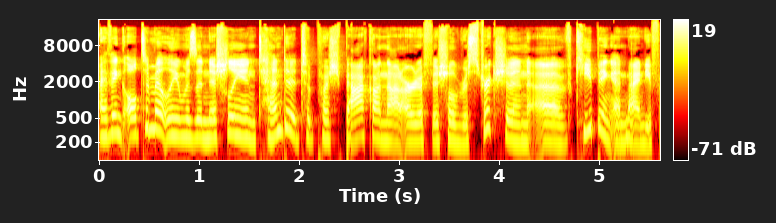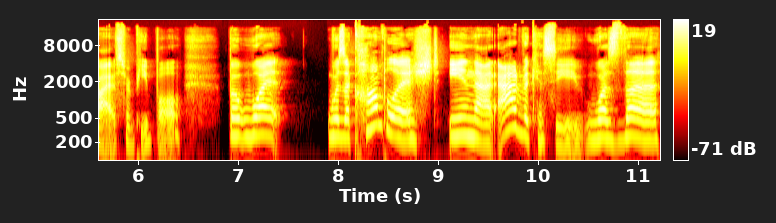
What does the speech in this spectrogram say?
I think ultimately was initially intended to push back on that artificial restriction of keeping N95s for people. But what was accomplished in that advocacy was the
